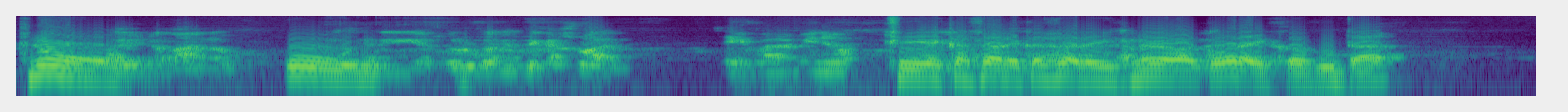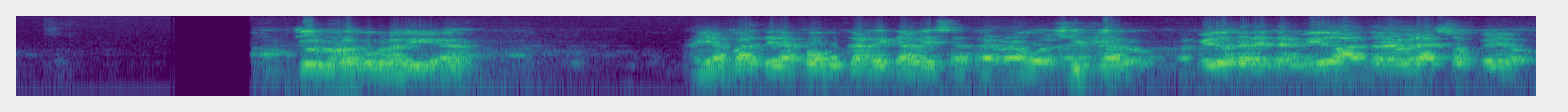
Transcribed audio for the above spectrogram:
Hay No. una mano. Uy. Sí, absolutamente casual. Sí, para mí no. Sí, es casual, es casual. No lo va a cobrar, hijo de puta. Yo no la cobraría. ¿Eh? Y aparte la fue a buscar de cabeza Tarragona. Sí, claro. La pelota le terminó dando en el brazo, pero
